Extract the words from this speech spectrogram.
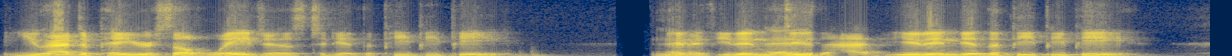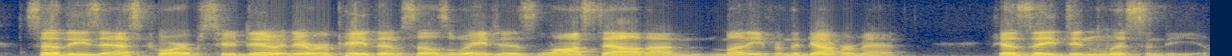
you had to pay yourself wages to get the ppp And if you didn't do that, you didn't get the PPP. So these S corps who never paid themselves wages lost out on money from the government because they didn't listen to you.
